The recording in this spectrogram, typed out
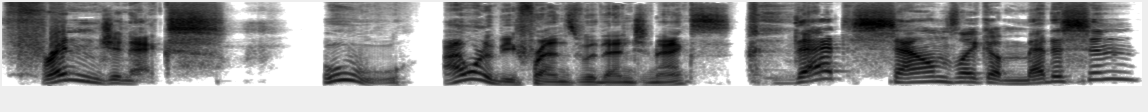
Frenginex. Ooh, I want to be friends with Nginx. That sounds like a medicine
